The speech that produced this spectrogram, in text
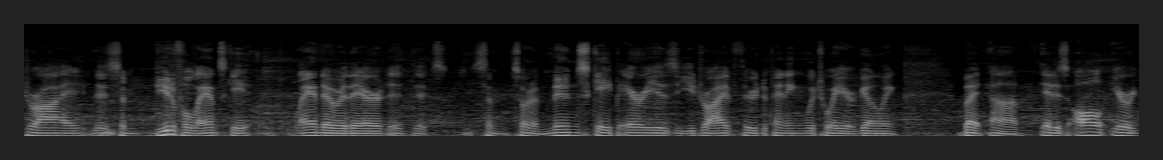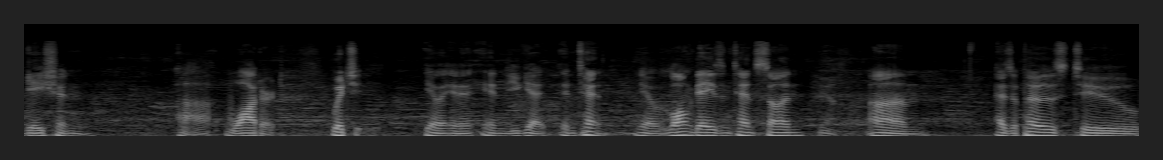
dry. There's Mm. some beautiful landscape land over there. It, it's some sort of moonscape areas that you drive through, depending which way you're going. But uh, it is all irrigation uh, watered, which you know, and, and you get intense, you know, long days, intense sun Yeah. um, as opposed to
